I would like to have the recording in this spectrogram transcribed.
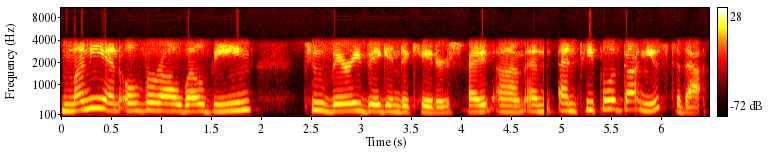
money and overall well being two very big indicators, right? Um, and and people have gotten used to that.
